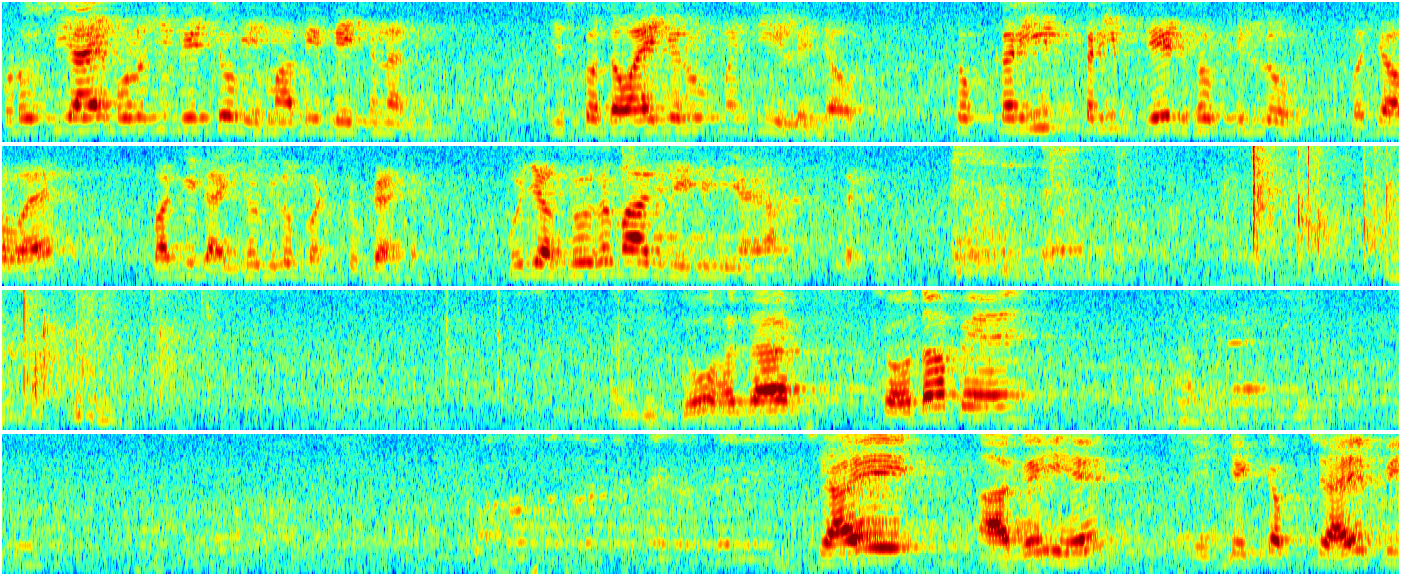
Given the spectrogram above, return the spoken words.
पड़ोसी आए, बोलो जी बेचोगे, माँ भी बेचना नहीं। जिसको दवाई के रूप में चाहिए ले जाओ। तो करीब करीब डेढ़ सौ किलो बचा हुआ है, बाकी ढाई सौ किलो बढ़ चुका है। मुझे अफसोस है, मैं आज लेके नहीं आया। हाँ जी 2014 पे आए। चाय आ गई है। एक एक कप चाय पी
